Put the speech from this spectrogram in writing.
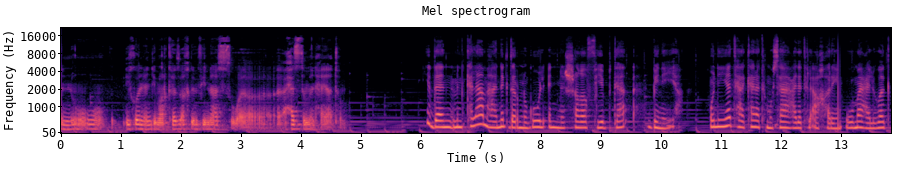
إنه يكون عندي مركز أخدم فيه الناس وأحسن من حياتهم. إذا من كلامها نقدر نقول إن الشغف يبدأ بنية ونيتها كانت مساعدة الآخرين ومع الوقت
